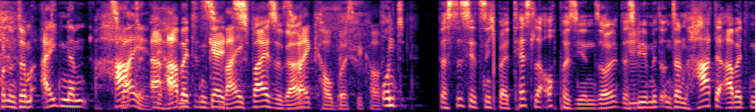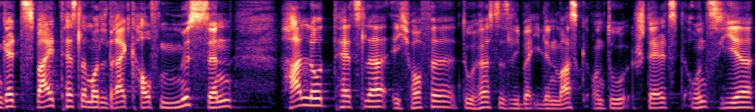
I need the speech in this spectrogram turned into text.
von unserem eigenen hart zwei. erarbeiteten Geld. Zwei, zwei sogar. Zwei Cowboys gekauft. Und dass das jetzt nicht bei Tesla auch passieren soll, dass mhm. wir mit unserem hart erarbeiteten Geld zwei Tesla Model 3 kaufen müssen, Hallo Tesla, ich hoffe, du hörst es, lieber Elon Musk, und du stellst uns hier.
